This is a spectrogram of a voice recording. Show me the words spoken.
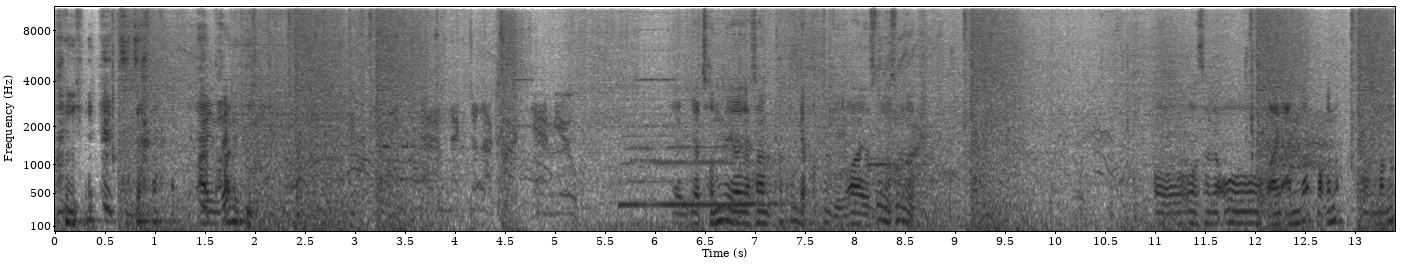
아니, 진짜. 아닌데? 야, 야 전네 야, 야 잠깐 바꾸게 바꾸게 아 야, 쏘려 쏘려 어어 어, 잠깐 어어 아니 아닌가? 막았나? 어, 막나?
